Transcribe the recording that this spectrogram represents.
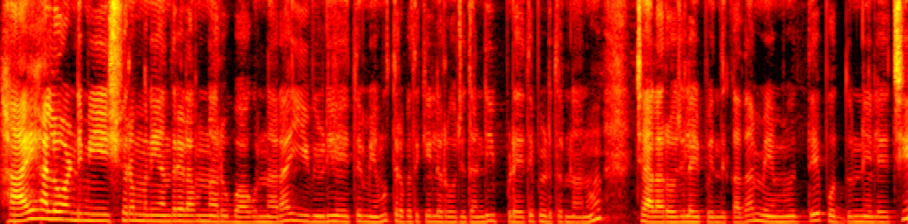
హాయ్ హలో అండి. మీ ఈశ్వరమ్మని అందరూ ఎలా ఉన్నారు? బాగున్నారా? ఈ వీడియో అయితే మేము తిరుపతికి వెళ్ళే రోజుదండి. ఇప్పుడైతే పెడుతున్నాను. చాలా రోజులు అయిపోయింది కదా. మేము అయితే పొద్దున్నే లేచి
